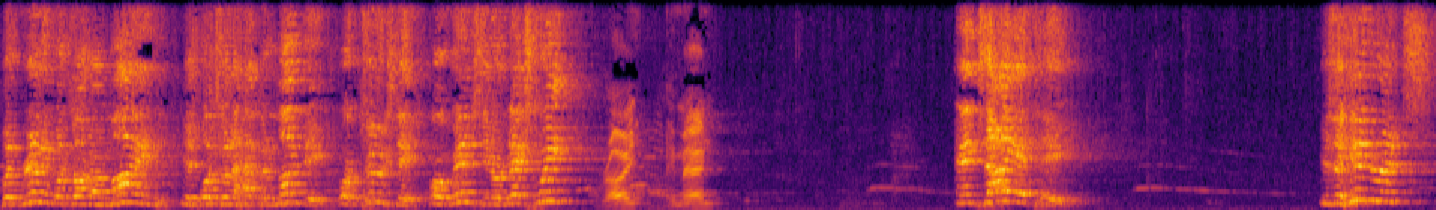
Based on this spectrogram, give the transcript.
but really what's on our mind is what's going to happen Monday or Tuesday or Wednesday or next week. Right. Amen. Anxiety is a hindrance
